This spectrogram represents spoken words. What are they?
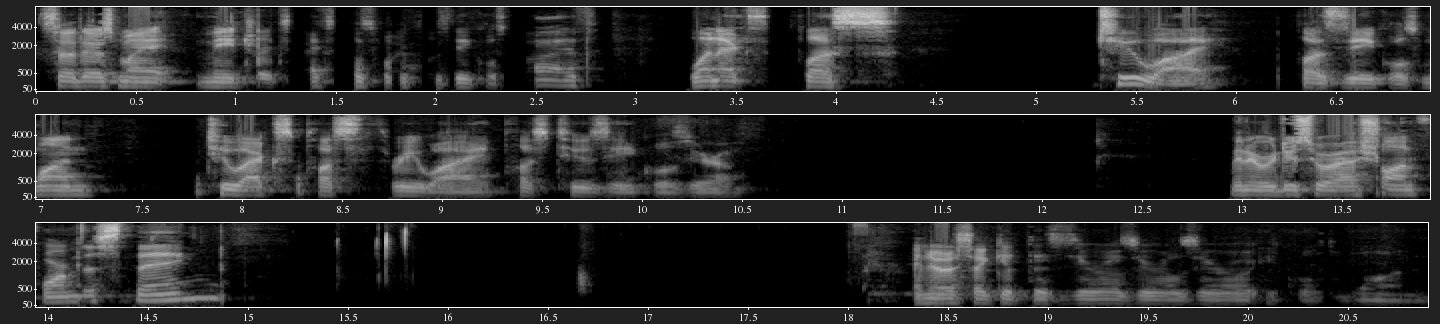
So there's my matrix x plus y plus equals 5, 1x plus 2y plus z equals 1, 2x plus 3y plus 2z equals 0. I'm going to reduce row echelon form this thing. And notice I get this 0, 0, 0 equals 1.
